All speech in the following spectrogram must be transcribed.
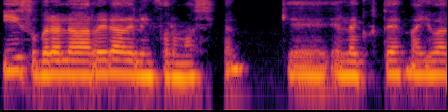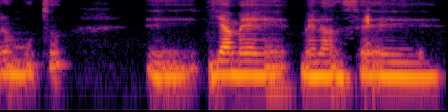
y superar la barrera de la información, que, en la que ustedes me ayudaron mucho, eh, ya me, me, lancé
